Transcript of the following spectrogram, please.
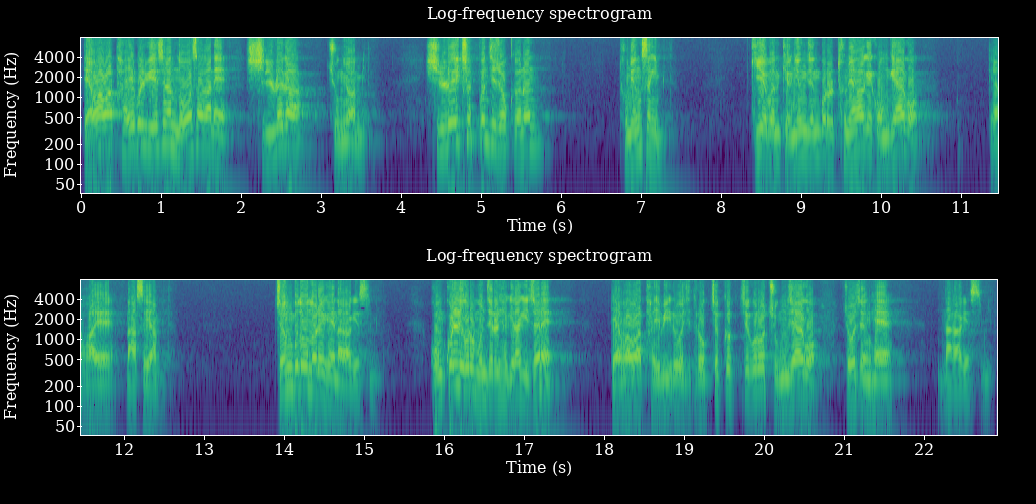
대화와 타협을 위해서는 노사 간의 신뢰가 중요합니다. 신뢰의 첫 번째 조건은 투명성입니다. 기업은 경영 정보를 투명하게 공개하고 대화에 나서야 합니다. 정부도 노력해 나가겠습니다. 공권력으로 문제를 해결하기 전에 대화와 타협이 이루어지도록 적극적으로 중재하고 조정해 나가겠습니다.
